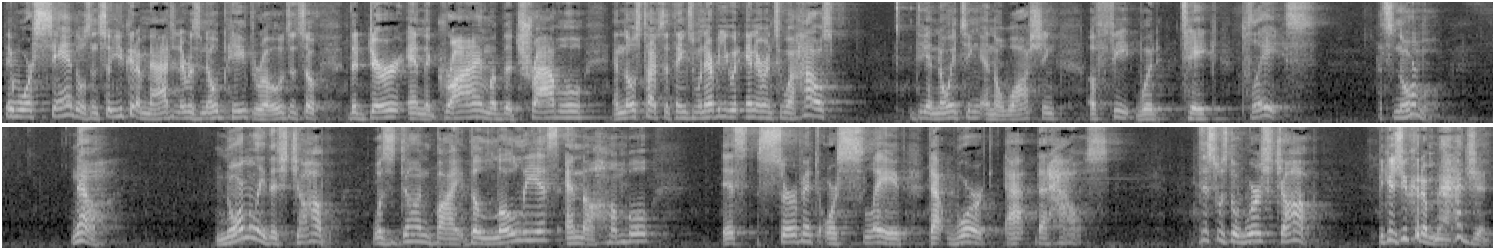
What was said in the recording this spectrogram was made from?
They wore sandals. And so you could imagine there was no paved roads. And so the dirt and the grime of the travel and those types of things, whenever you would enter into a house, the anointing and the washing of feet would take place. That's normal. Now, normally this job was done by the lowliest and the humblest servant or slave that worked at that house. This was the worst job because you could imagine,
